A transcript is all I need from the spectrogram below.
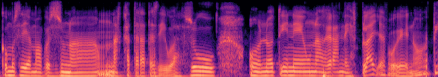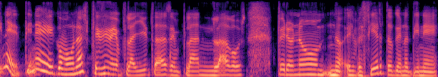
¿cómo se llama? Pues es una, unas cataratas de Iguazú o no tiene unas grandes playas, porque no, tiene, tiene como una especie de playitas en plan lagos, pero no, no es cierto que no tiene,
